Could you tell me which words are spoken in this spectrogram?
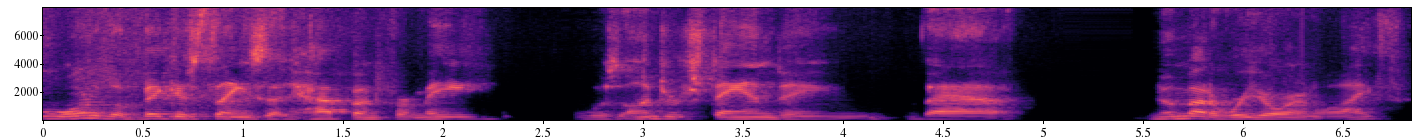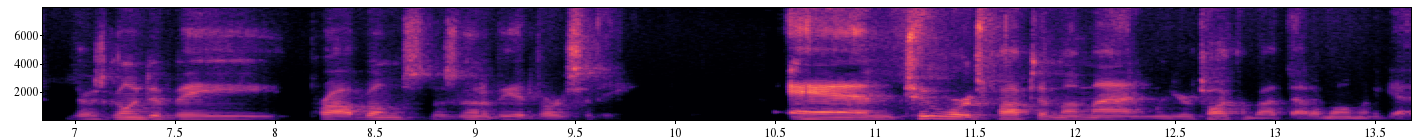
one of the biggest things that happened for me was understanding that no matter where you are in life there's going to be problems there's going to be adversity and two words popped in my mind when you were talking about that a moment ago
